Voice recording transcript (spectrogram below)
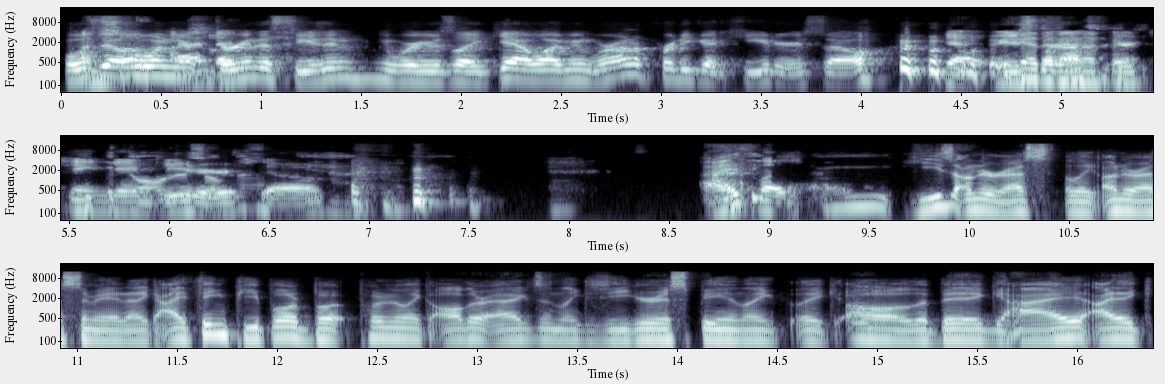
What was I'm the so other one glad that- during the season where he was like, "Yeah, well, I mean, we're on a pretty good heater, so Yeah, we just Yeah, went on a 13 game heater, so Yeah. I, I think like he, he's underest like underestimated. Like I think people are bu- putting like all their eggs in like Zegers being like like oh the big guy. I like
